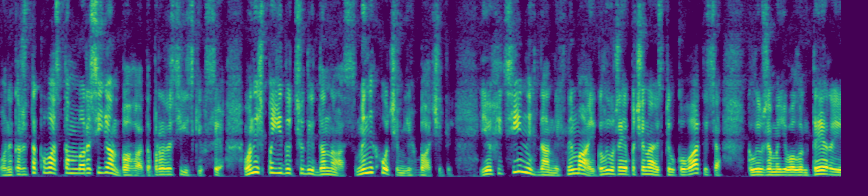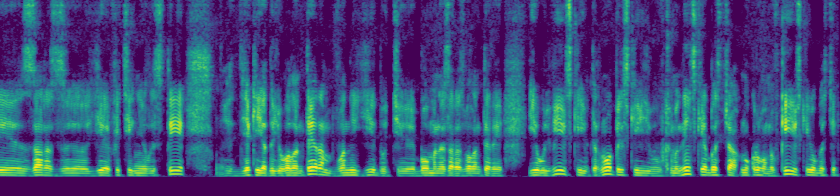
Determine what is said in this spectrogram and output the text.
Вони кажуть, так у вас там росіян багато, проросійських все. Вони ж поїдуть сюди до нас. Ми не хочемо їх бачити. І офіційних даних немає. Коли вже я починаю спілкуватися, коли вже мої волонтери зараз е, є офіційні листи, які я даю волонтерам, вони їдуть, е, бо у мене зараз волонтери і у Львівській, і в Тернопільській, і в Хмельницькій областях, ну кругом і в Київській області,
